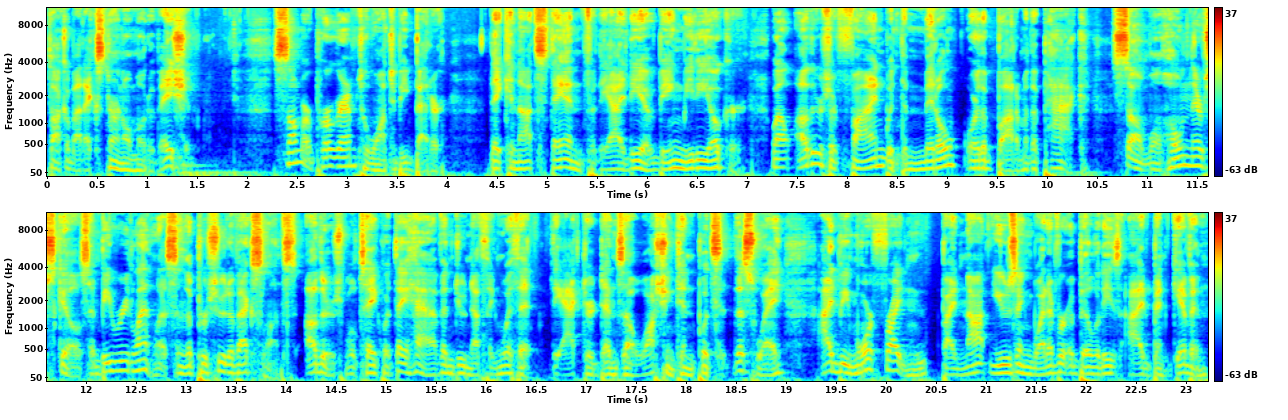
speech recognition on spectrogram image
Talk about external motivation. Some are programmed to want to be better. They cannot stand for the idea of being mediocre, while others are fine with the middle or the bottom of the pack. Some will hone their skills and be relentless in the pursuit of excellence. Others will take what they have and do nothing with it. The actor Denzel Washington puts it this way I'd be more frightened by not using whatever abilities I'd been given.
